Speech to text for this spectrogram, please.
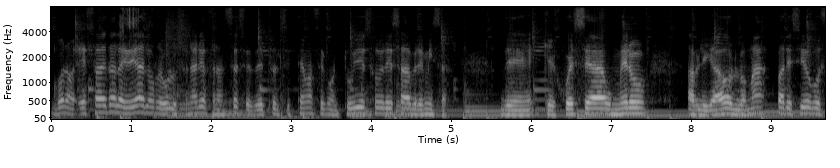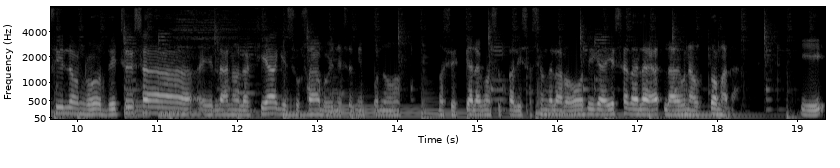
Bueno, esa era la idea de los revolucionarios franceses. De hecho, el sistema se construye sobre esa premisa de que el juez sea un mero aplicador, lo más parecido posible a un robot. De hecho, esa es la analogía que se usaba, porque en ese tiempo no, no existía la conceptualización de la robótica, y esa era la, la de un autómata. Y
